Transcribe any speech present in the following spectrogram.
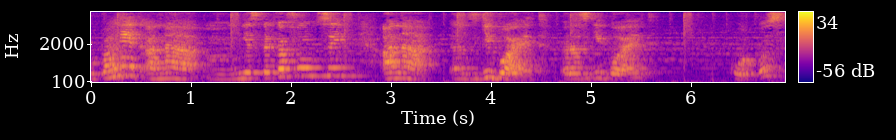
Выполняет она несколько функций. Она э, сгибает, разгибает корпус.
